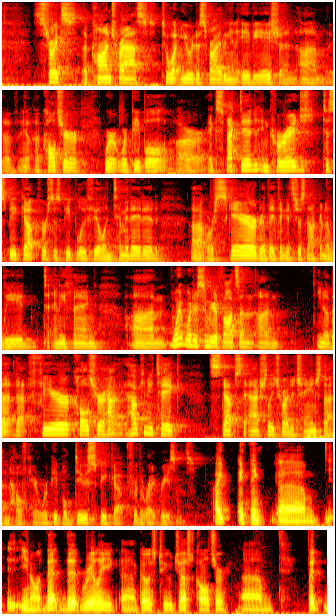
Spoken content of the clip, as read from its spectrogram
strikes a contrast to what you were describing in aviation, um, of a culture where, people are expected, encouraged to speak up versus people who feel intimidated uh, or scared or they think it's just not going to lead to anything. Um, what, what are some of your thoughts on, on you know that, that fear culture? How, how can you take steps to actually try to change that in healthcare where people do speak up for the right reasons? I, I think um, you know that that really uh, goes to just culture, um, but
